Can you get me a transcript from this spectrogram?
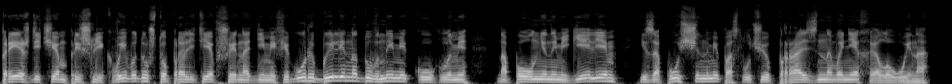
прежде чем пришли к выводу, что пролетевшие над ними фигуры были надувными куклами, наполненными гелием и запущенными по случаю празднования Хэллоуина.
